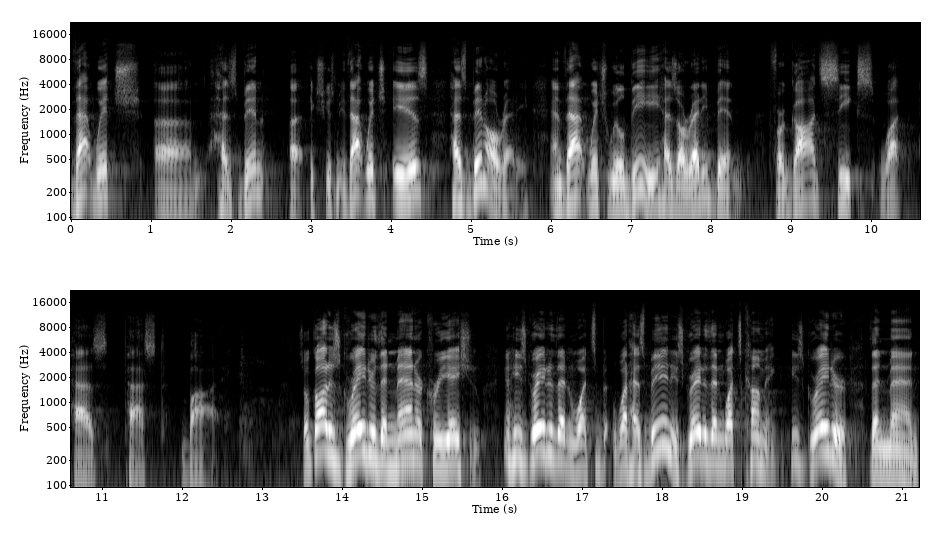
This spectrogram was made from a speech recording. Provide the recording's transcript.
That which um, has been, uh, excuse me, that which is has been already, and that which will be has already been. For God seeks what has passed by. So God is greater than man or creation. You know, he's greater than what's, what has been, He's greater than what's coming. He's greater than man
